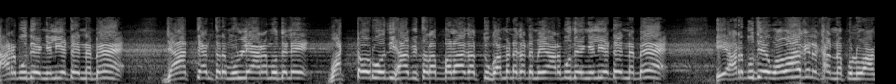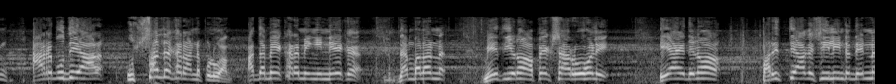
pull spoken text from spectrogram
අර්බුදයෙන් එළියට එන්න බෑ. ජාත්‍යන්තර මුල්‍ය අරමුදලේ වට්ටෝරුව දිහා විතරක් බලාගත්තු ගමනකට මේ අර්බුදයෙන් එළියට එන්න බෑ. ඒ අර්බුදය වවාගෙන කන්න පුළුවන් අර්බුදය උත්සන්න කරන්න පුළුවන්. අද මේ කරමින් ඉන්න ඒක. දැන් බලන්න මේ තියෙනවා අපේක්ෂා රෝහලේ. ඒ අය දෙනවා පරිත්‍යාගශීලීන්ට දෙන්න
